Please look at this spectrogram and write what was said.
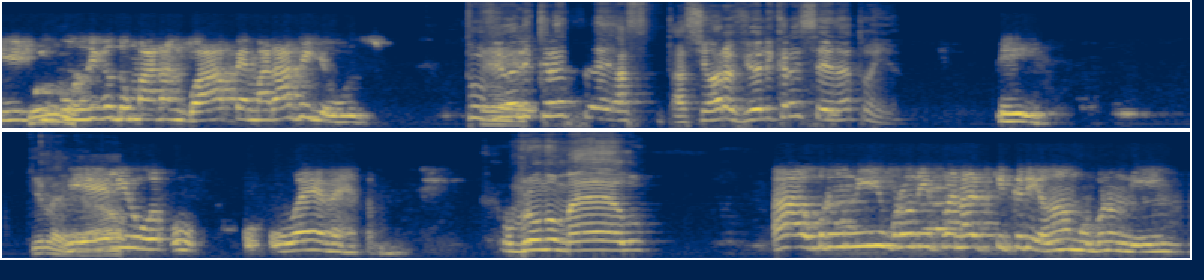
Que, inclusive o do Maranguape é maravilhoso. Tu viu é. ele crescer, a, a, senhora viu ele crescer, né, Toninha? Sim. Que legal. E ele e o, o, o Everton. O Bruno Melo. Ah, o Bruninho, o Bruninho foi nós que criamos, o Bruninho,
